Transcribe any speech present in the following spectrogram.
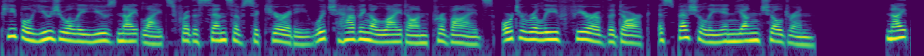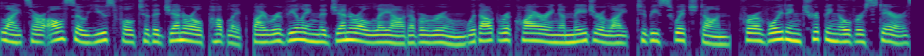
People usually use nightlights for the sense of security which having a light on provides, or to relieve fear of the dark, especially in young children. Nightlights are also useful to the general public by revealing the general layout of a room without requiring a major light to be switched on, for avoiding tripping over stairs,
